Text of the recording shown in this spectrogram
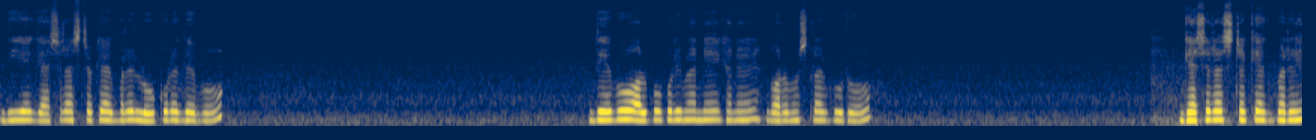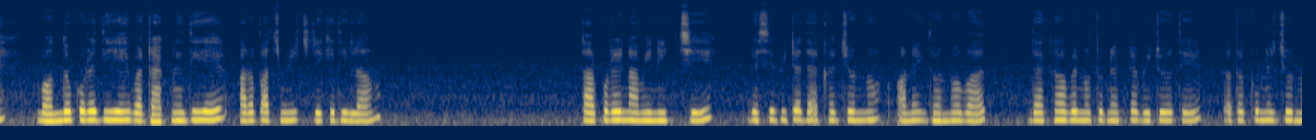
দিয়ে গ্যাসের আঁচটাকে একবারে লো করে দেব। দেব অল্প পরিমাণে এখানে গরম মশলার গুঁড়ো। গ্যাসের আঁচটাকে একবারে বন্ধ করে দিয়ে বা ঢাকনি দিয়ে আরও পাঁচ মিনিট রেখে দিলাম। তারপরে নামিয়ে নিচ্ছি। রেসিপিটা দেখার জন্য অনেক ধন্যবাদ। দেখা হবে নতুন একটা ভিডিওতে। ততক্ষণের জন্য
